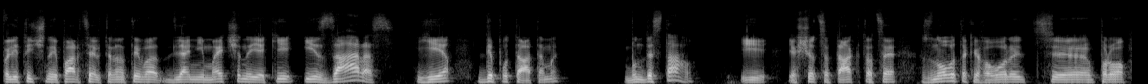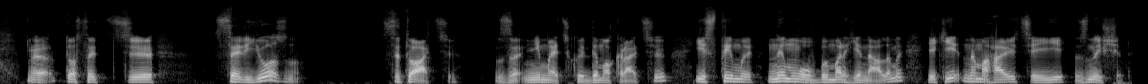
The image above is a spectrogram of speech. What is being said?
політичної партії Альтернатива для Німеччини, які і зараз є депутатами Бундестагу? І якщо це так, то це знову таки говорить е, про е, досить серйозну ситуацію з німецькою демократією і з тими немовби маргіналами, які намагаються її знищити.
